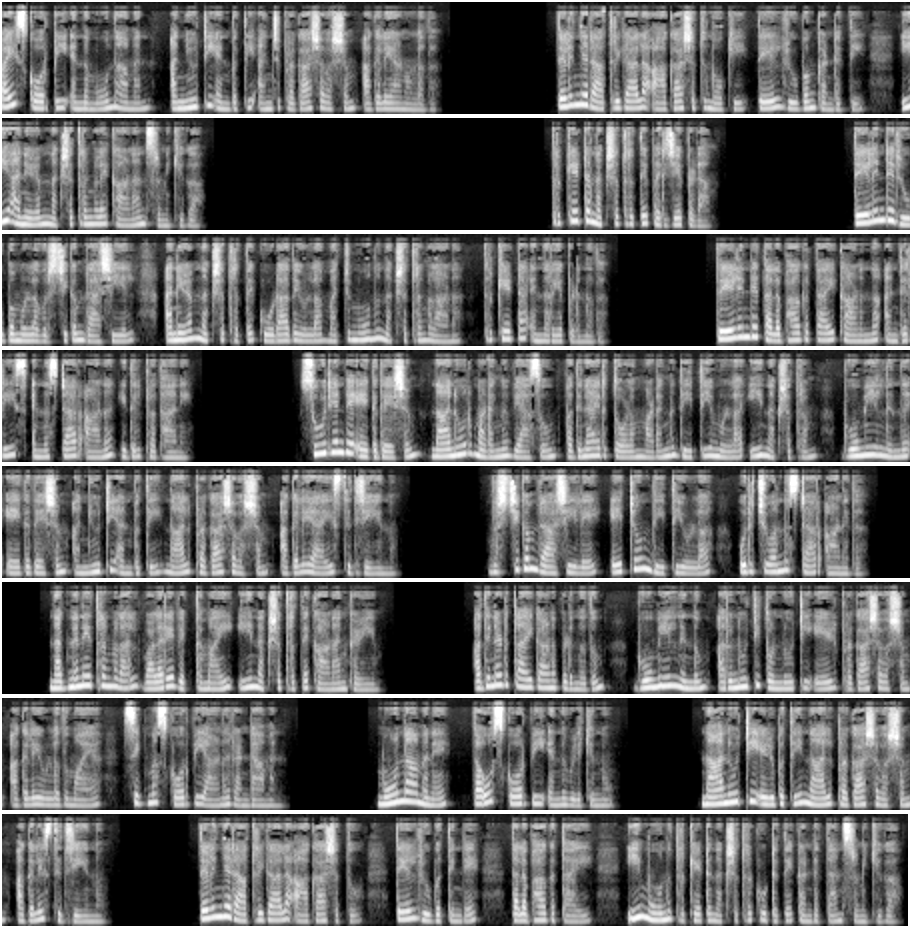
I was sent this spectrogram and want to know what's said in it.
പൈ സ്കോർപി എന്ന മൂന്നാമൻ അഞ്ഞൂറ്റി എൺപത്തി അഞ്ച് പ്രകാശവർഷം അകലെയാണുള്ളത്. തെളിഞ്ഞ രാത്രികാല ആകാശത്തു നോക്കി തേൽ രൂപം കണ്ടെത്തി ഈ അനിഴം നക്ഷത്രങ്ങളെ കാണാൻ ശ്രമിക്കുക. തൃക്കേട്ട നക്ഷത്രത്തെ പരിചയപ്പെടാം. തേളിന്റെ രൂപമുള്ള വൃശ്ചികം രാശിയിൽ അനിഴം നക്ഷത്രത്തെ കൂടാതെയുള്ള മറ്റു മൂന്ന് നക്ഷത്രങ്ങളാണ് തൃക്കേട്ട എന്നറിയപ്പെടുന്നത്. തേളിന്റെ തലഭാഗത്തായി കാണുന്ന അൻഡരീസ് എന്ന സ്റ്റാർ ആണ് ഇതിൽ പ്രധാനി. സൂര്യന്റെ ഏകദേശം നാനൂറ് മടങ്ങ് വ്യാസവും പതിനായിരത്തോളം മടങ്ങ് ദീപ്തിയുമുള്ള ഈ നക്ഷത്രം ഭൂമിയിൽ നിന്ന് ഏകദേശം അഞ്ഞൂറ്റി അൻപത്തി നാല് പ്രകാശവർഷം അകലെയായി സ്ഥിതി ചെയ്യുന്നു. വൃശ്ചികം രാശിയിലെ ഏറ്റവും ദീപ്തിയുള്ള ഒരു ചുവന്ന സ്റ്റാർ ആണിത്. നഗ്നനേത്രങ്ങളാൽ വളരെ വ്യക്തമായി ഈ നക്ഷത്രത്തെ കാണാൻ കഴിയും. അതിനടുത്തായി കാണപ്പെടുന്നതും ഭൂമിയിൽ നിന്നും അറുന്നൂറ്റി തൊണ്ണൂറ്റിയേഴ് പ്രകാശവർഷം അകലെയുള്ളതുമായ സിഗ്മ സ്കോർപിയാണ് രണ്ടാമൻ. മൂന്നാമനെ തൗ സ്കോർപി എന്ന് വിളിക്കുന്നു. നാനൂറ്റി എഴുപത്തിനാല് പ്രകാശവർഷം അകലെ സ്ഥിതി ചെയ്യുന്നു. തെളിഞ്ഞ രാത്രികാല ആകാശത്തു തേൽ രൂപത്തിന്റെ തലഭാഗത്തായി ഈ മൂന്ന് തൃക്കേട്ട നക്ഷത്രക്കൂട്ടത്തെ കണ്ടെത്താൻ ശ്രമിക്കുക.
